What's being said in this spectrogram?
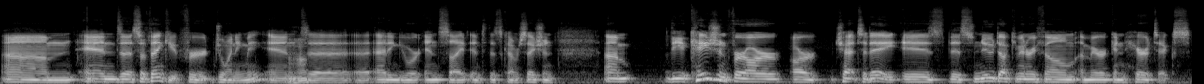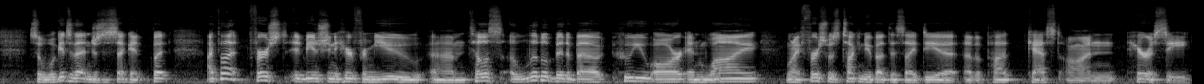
Um, and uh, so, thank you for joining me and Uh-huh. uh, uh, adding your insight into this conversation. Um, the occasion for our, our chat today is this new documentary film, American Heretics. So we'll get to that in just a second. But I thought first it'd be interesting to hear from you. Um, tell us a little bit about who you are and why, when I first was talking to you about this idea of a podcast on heresy,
